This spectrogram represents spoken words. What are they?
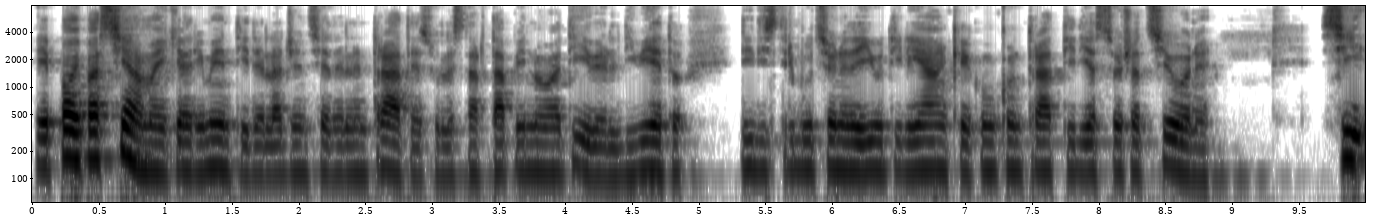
E poi passiamo ai chiarimenti dell'Agenzia delle Entrate sulle start-up innovative, il divieto di distribuzione degli utili anche con contratti di associazione si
